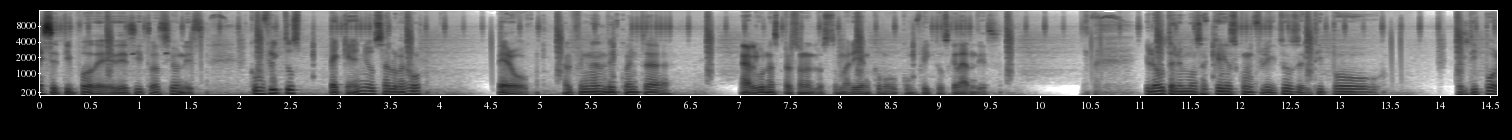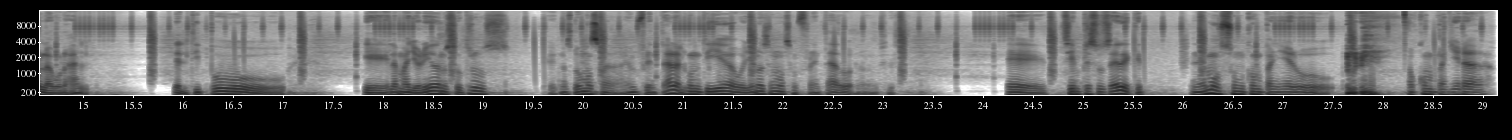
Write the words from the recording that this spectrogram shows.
ese tipo de, de situaciones. Conflictos pequeños a lo mejor, pero al final de cuentas algunas personas los tomarían como conflictos grandes. Y luego tenemos aquellos conflictos del tipo, del tipo laboral, del tipo que la mayoría de nosotros eh, nos vamos a enfrentar algún día o ya nos hemos enfrentado. Eh, siempre sucede que tenemos un compañero o compañera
